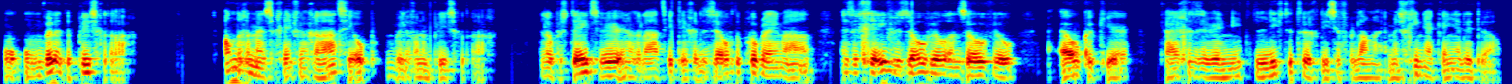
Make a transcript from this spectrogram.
om, omwille de please gedrag. Dus andere mensen geven hun relatie op omwille van een please gedrag en lopen steeds weer in een relatie tegen dezelfde problemen aan. En ze geven zoveel en zoveel, maar elke keer krijgen ze weer niet de liefde terug die ze verlangen. En misschien herken je dit wel.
